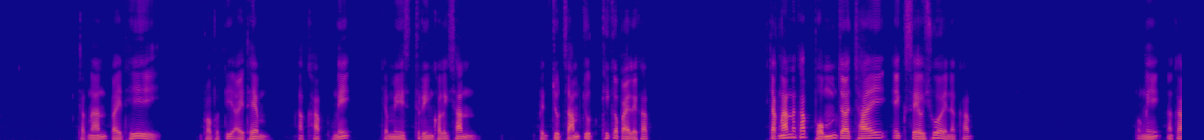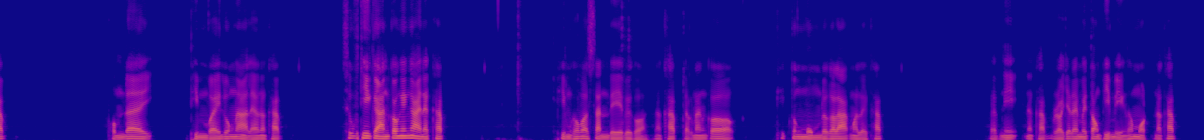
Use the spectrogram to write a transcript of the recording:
จากนั้นไปที่ property item นะครับ ตรงนี้จะมี string collection เป็นจุด 3 จุด คลิกเข้าไปเลยครับ จากนั้นนะครับผมจะใช้ Excel ช่วยนะครับ ตรงนี้นะครับ ผมได้พิมพ์ไว้ล่วงหน้าแล้วนะครับ ซึ่งวิธีการก็ง่ายๆนะครับ พิมพ์คาว่า Sunday ไปก่อนนะครับ จากนั้นก็คลิกตรงมุมแล้วก็ลากมาเลยครับ แบบนี้นะครับ เราจะได้ไม่ต้องพิมพ์เองทั้งหมดนะครับ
